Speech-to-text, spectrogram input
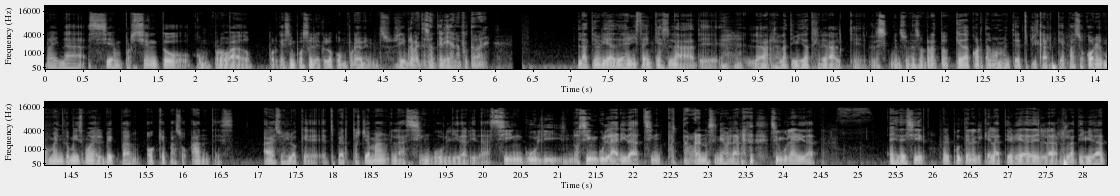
no hay nada 100% comprobado, porque es imposible que lo comprueben. Simplemente son teorías, la puta madre. La teoría de Einstein, que es la de la relatividad general que les mencioné hace un rato, queda corta al momento de explicar qué pasó con el momento mismo del Big Bang o qué pasó antes. A eso es lo que expertos llaman la singularidad. Singuli, no, singularidad. puta madre, no sé ni hablar. singularidad. Es decir, el punto en el que la teoría de la relatividad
